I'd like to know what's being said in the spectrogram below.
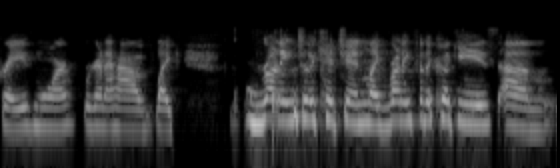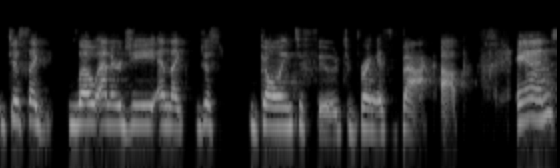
crave more. We're gonna have like running to the kitchen, like running for the cookies, um, just like low energy and like just going to food to bring us back up. And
